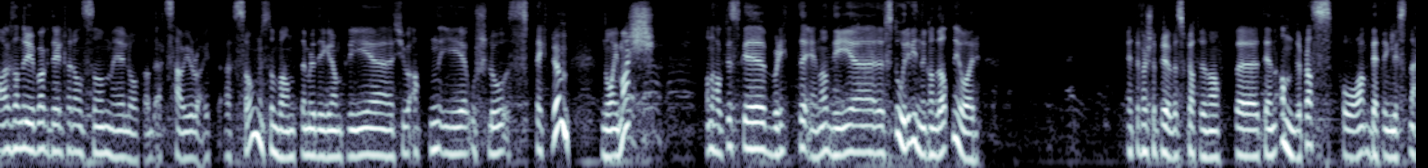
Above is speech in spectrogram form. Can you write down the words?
Alexander Rybak deltar altså med låta 'That's How You Write A Song', som vant Melodi Grand Prix eh, 2018 i Oslo Spektrum nå i mars. Han har faktisk eh, blitt en av de eh, store vinnerkandidatene i år. Etter første prøve så klatrer hun opp eh, til en andreplass på bettinglistene.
